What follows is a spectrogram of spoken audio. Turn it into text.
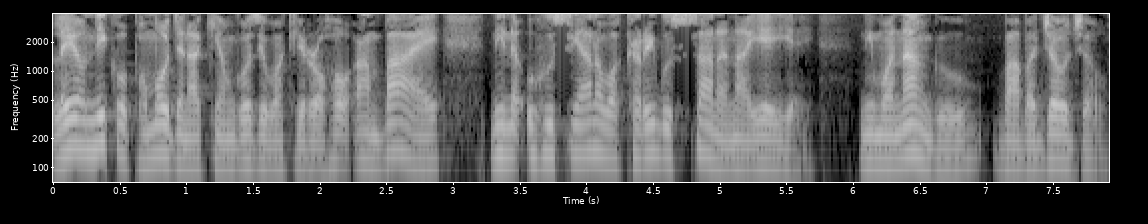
Leo niko pamoja na kiongozi wa kiroho ambaye nina uhusiano wa karibu sana na yeye. Ni mwanangu Baba Jojo.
